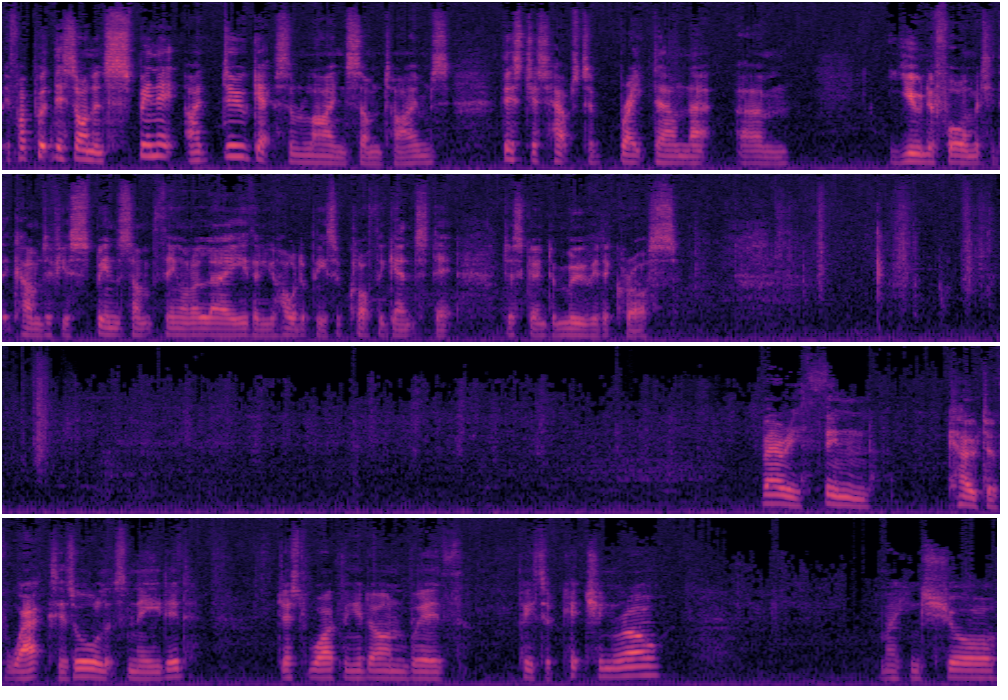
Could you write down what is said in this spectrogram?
if I put this on and spin it I do get some lines sometimes. This just helps to break down that um, uniformity that comes if you spin something on a lathe and you hold a piece of cloth against it just going to move it across. Very thin coat of wax is all that's needed. Just wiping it on with a piece of kitchen roll making sure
